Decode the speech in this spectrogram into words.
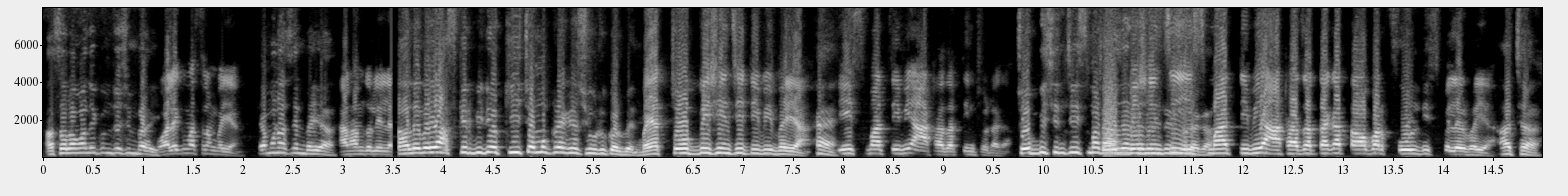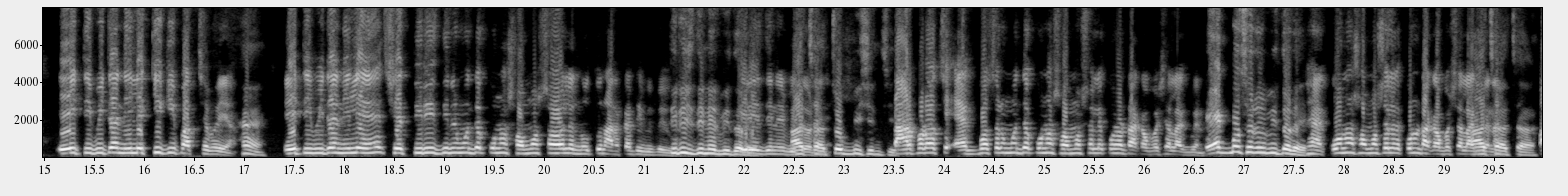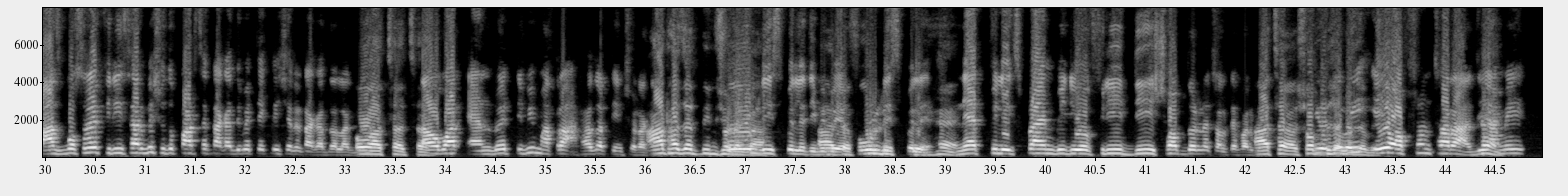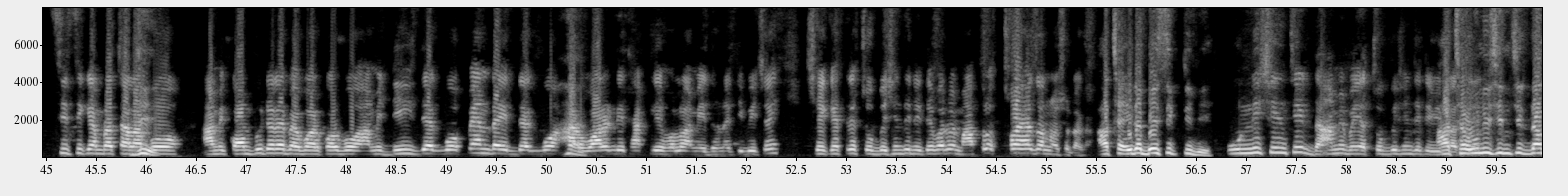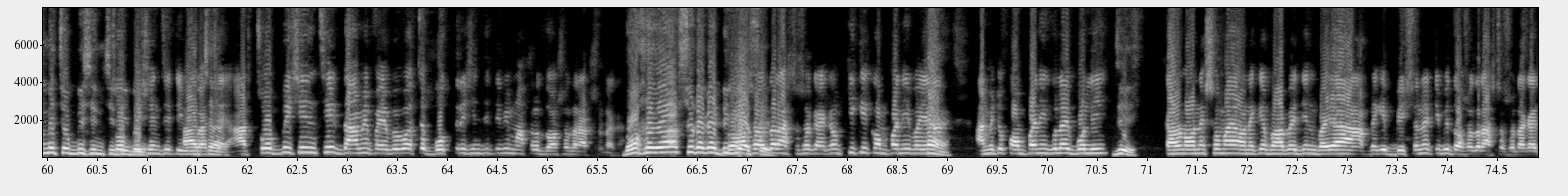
আসসালামু আলাইকুম জসিম ভাই। ওয়ালাইকুম আসসালাম ভাইয়া। কেমন আছেন ভাইয়া? আলহামদুলিল্লাহ। তাহলে ভাইয়া আজকের ভিডিও কি চমক রেখে শুরু করবেন? ভাইয়া চব্বিশ ইঞ্চি টিভি ভাইয়া। হ্যাঁ। স্মার্ট টিভি আট হাজার তিনশো টাকা। চব্বিশ ইঞ্চি স্মার্ট চব্বিশ ইঞ্চি স্মার্ট টিভি আট হাজার টাকা তাও আবার ফুল ডিসপ্লের ভাইয়া। আচ্ছা। এই টিভিটা নিলে কি কি পাচ্ছে ভাইয়া? হ্যাঁ। এই টিভিটা নিলে সে তিরিশ দিনের মধ্যে কোনো সমস্যা হলে নতুন আরকা টিভি পেবে তিরিশ দিনের ভিতরে? তিরিশ দিনের আচ্ছা ভিতরে চব্বিশ ইঞ্চি। তারপর হচ্ছে এক বছরের মধ্যে কোনো সমস্যা হলে কোনো টাকা পয়সা লাগবে না। এক বছরের ভিতরে? হ্যাঁ কোনো সমস্যা হলে কোনো টাকা পয়সা লাগবে আচ্ছা না। আচ্ছা পাঁচ বছরে ফ্রি সার্ভিস শুধু পার্সের টাকা দিবে টেকনিশিয়ানের টাকা দেওয়া লাগবে। ও আচ্ছা আচ্ছা। তাও আবার অ্যান্ড্রয়েড টিভি মাত্র আট হাজার তিনশো টাকা। আট হাজার তিনশো ফুল টাকা। ডিসপ্লে টিভি আচ্ছা, ফুল ডিসপ্লে হ্যাঁ। নেটফ্লিক্স প্রাইম ভিডিও ফ্রি ডি সব ধরনের চলতে পারবে। আচ্ছা সব এই অপশন ছাড়া যে হ্যাঁ। আমি সিসি ক্যামেরা চালাবো আমি কম্পিউটারে ব্যবহার করব আমি ডিশ দেখব পেন ড্রাইভ দেখব আর হ্যাঁ। ওয়ারেন্টি থাকলে হলো আমি এই ধরনের টিভি চাই। সেক্ষেত্রে চব্বিশ ইঞ্চি নিতে পারবে মাত্র ছয় হাজার নয়শো টাকা। আচ্ছা এটা বেসিক টিভি উনিশ ইঞ্চির দামে ভাইয়া চব্বিশ ইঞ্চি টিভি আচ্ছা উনিশ ইঞ্চির দামে চব্বিশ ইঞ্চি টিভি চব্বিশ ইঞ্চি টিভি আচ্ছা। পাচ্ছে। আর চব্বিশ ইঞ্চির দামে পাইবে হচ্ছে বত্রিশ ইঞ্চি টিভি মাত্র দশ হাজার আটশো টাকা। দশ হাজার আটশো টিভি দশ আছে। হাজার আটশো টাকা। এখন কি কি কোম্পানি ভাইয়া? হ্যাঁ। আমি একটু কোম্পানি গুলাই বলি। জি। কারণ অনেক সময় অনেকে ভাবে যে ভাইয়া আপনাকে বিশনের টিভি দশ হাজার আটশো টাকা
